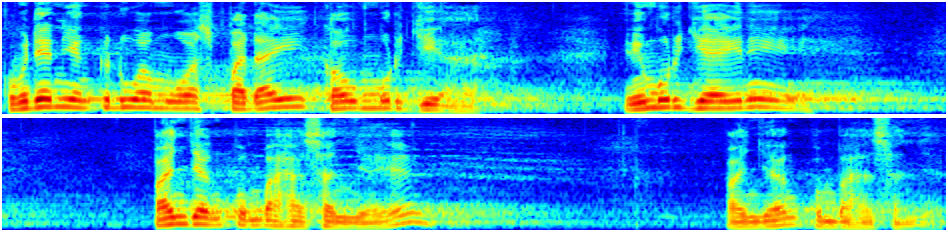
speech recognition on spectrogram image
Kemudian yang kedua mewaspadai kaum murjiah. Ini murjiah ini panjang pembahasannya ya. Panjang pembahasannya.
